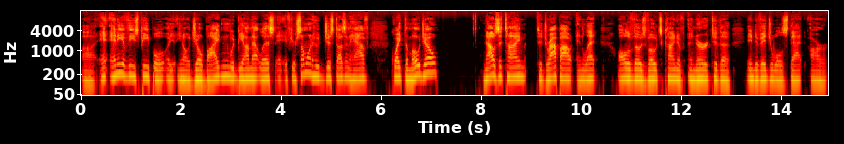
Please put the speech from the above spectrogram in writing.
uh, a- any of these people, uh, you know, Joe Biden would be on that list. If you're someone who just doesn't have quite the mojo, now's the time to drop out and let all of those votes kind of inure to the individuals that are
